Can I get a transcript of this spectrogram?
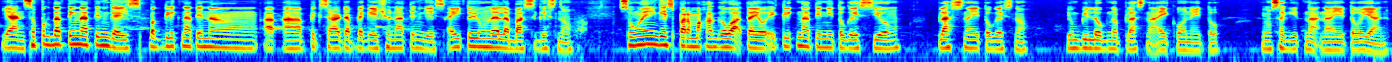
Yan, so pagdating natin guys, pag-click natin ng uh, uh, PixArt application natin guys, ay ito yung lalabas guys no. So ngayon guys, para makagawa tayo, i-click natin ito guys yung plus na ito guys no. Yung bilog na plus na icon na ito. Yung sa gitna na ito, yan.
